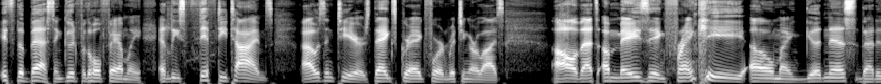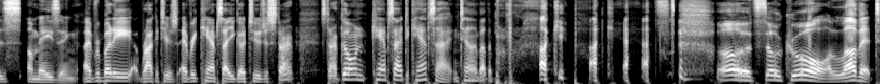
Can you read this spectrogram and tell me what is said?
It's the best and good for the whole family, at least 50 times. I was in tears. Thanks, Greg, for enriching our lives. Oh, that's amazing, Frankie. Oh my goodness, that is amazing. Everybody, Rocketeers, every campsite you go to, just start start going campsite to campsite and telling about the Rocket podcast. Oh, it's so cool. I love it.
